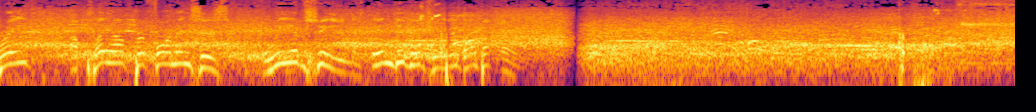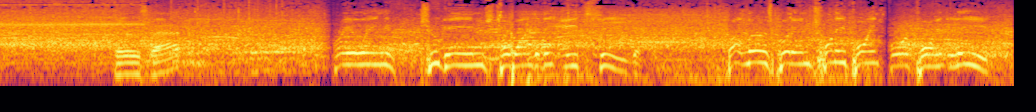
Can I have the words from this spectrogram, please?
great a playoff performance as we have seen individually by Butler. There's that. trailing two games to one to the eighth seed. Butler's put in 20 point, four point lead.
